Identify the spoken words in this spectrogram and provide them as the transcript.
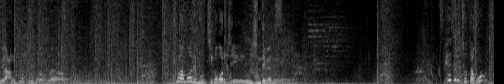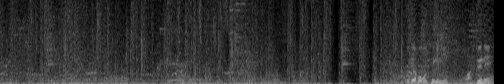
왜 앙티모트 왜 그러는 거야 큐한 번에 못 찍어버리지 은신되면은 패드를 쳤다고? 이거 내가 먹어도 되겠니? 와 안 되네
